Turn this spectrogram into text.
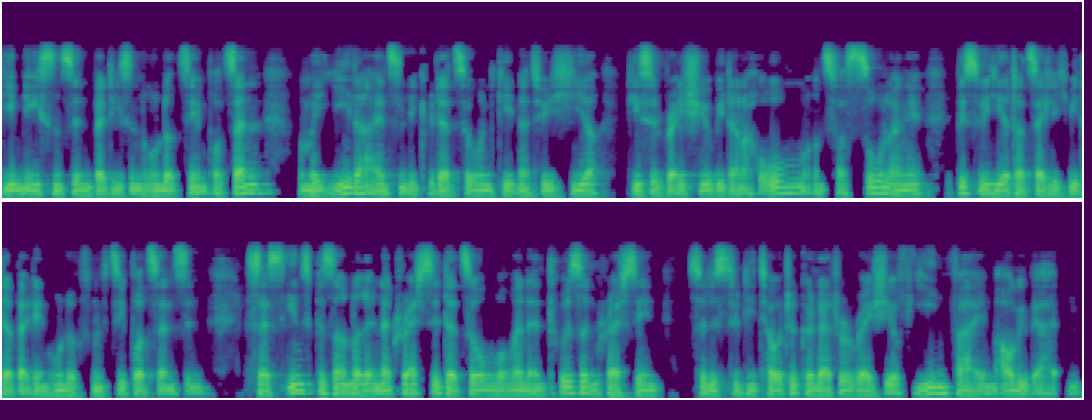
die im nächsten sind bei diesen 110%. Prozent. Und bei jeder einzelnen Liquidation geht natürlich hier diese Ratio wieder nach oben und zwar so lange, bis wir hier tatsächlich wieder bei den 150 Prozent sind. Das heißt, insbesondere in der Crash-Situation, wo wir einen größeren Crash sehen, solltest du die Total Collateral Ratio auf jeden Fall im Auge behalten.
